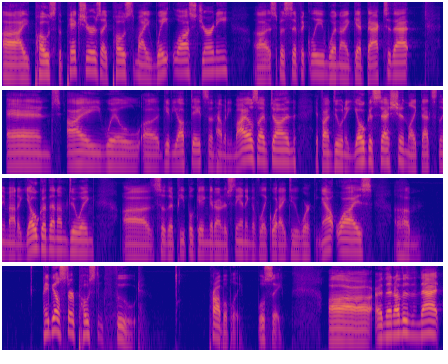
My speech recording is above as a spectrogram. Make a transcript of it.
I post the pictures. I post my weight loss journey, uh, specifically when I get back to that. And I will uh, give you updates on how many miles I've done. If I'm doing a yoga session, like that's the amount of yoga that I'm doing, uh, so that people can get an understanding of like what I do working out wise. Um, maybe I'll start posting food. Probably. We'll see. Uh, and then other than that,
